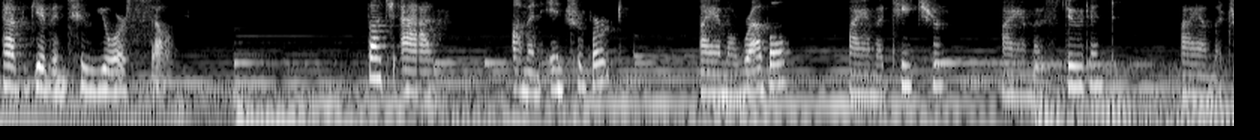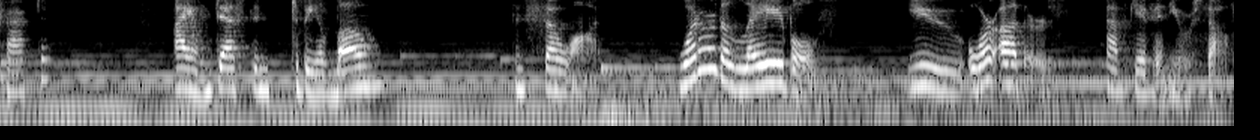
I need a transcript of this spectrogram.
have given to yourself, such as I'm an introvert, I am a rebel, I am a teacher, I am a student, I am attractive, I am destined to be alone, and so on. What are the labels you or others have given yourself?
